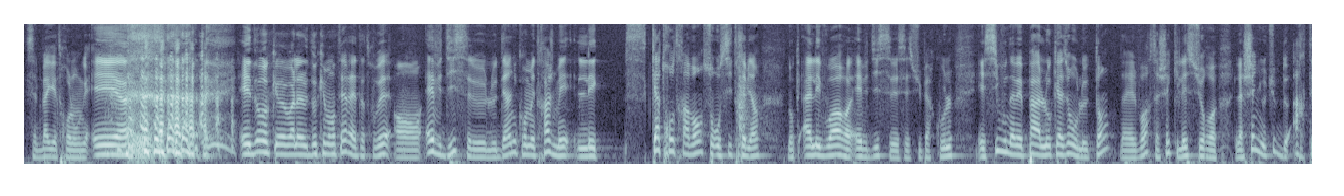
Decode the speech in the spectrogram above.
Cette blague est trop longue. Et, euh, et donc, euh, voilà, le documentaire est à trouver en F10. C'est le, le dernier court-métrage, mais les quatre autres avant sont aussi très bien. Donc, allez voir euh, F10, c'est- super cool. Et si vous n'avez pas l'occasion ou le temps d'aller le voir, sachez qu'il est sur la chaîne YouTube de Arte.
